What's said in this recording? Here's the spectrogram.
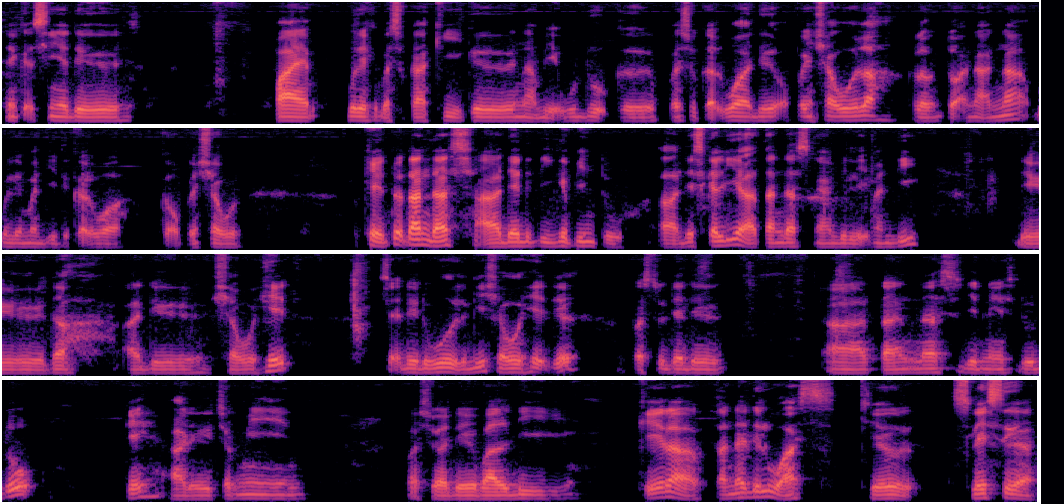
Dan kat sini ada pipe. Boleh basuh kaki ke, nak ambil uduk ke. Tu kat luar ada open shower lah. Kalau untuk anak-anak boleh mandi dekat luar. Kat open shower. Okay, untuk tandas, uh, dia ada tiga pintu. Uh, dia sekali lah tandas dengan bilik mandi. Dia dah ada shower head. Saya ada dua lagi shower head dia. Lepas tu dia ada uh, tandas jenis duduk. Okay, ada cermin. Lepas tu ada baldi. Okay lah, tandas dia luas. Okay, selesa lah.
